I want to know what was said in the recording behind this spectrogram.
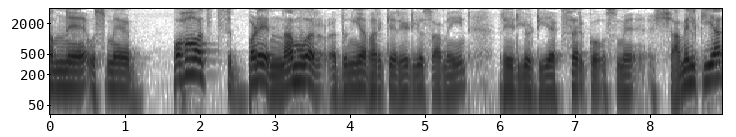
ہم نے اس میں بہت بڑے نامور دنیا بھر کے ریڈیو سامعین، ریڈیو ڈی ایکسر کو اس میں شامل کیا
